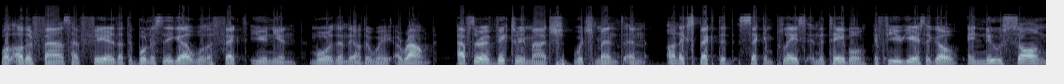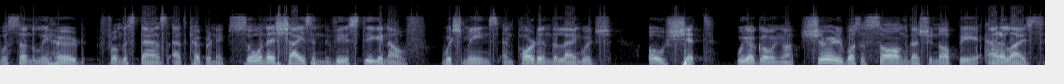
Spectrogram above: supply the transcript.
while other fans have feared that the Bundesliga will affect Union more than the other way around. After a victory match, which meant an unexpected second place in the table a few years ago, a new song was suddenly heard from the stands at Köpenick. So ne Scheißen, wir stiegen auf, which means, and pardon the language, oh shit, we are going up. Sure, it was a song that should not be analyzed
